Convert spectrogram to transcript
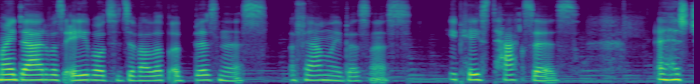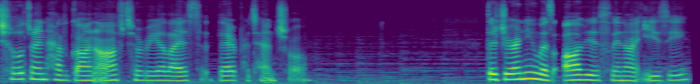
My dad was able to develop a business, a family business. He pays taxes, and his children have gone off to realize their potential. The journey was obviously not easy,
